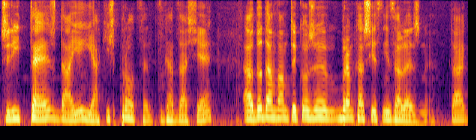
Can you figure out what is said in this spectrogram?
Czyli też daje jakiś procent, zgadza się? A dodam wam tylko, że bramkarz jest niezależny. Tak,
